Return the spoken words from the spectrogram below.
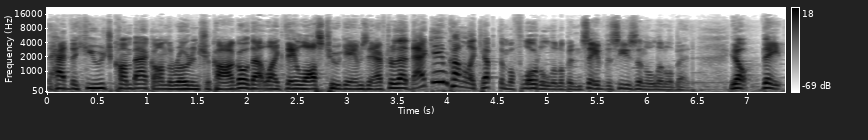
had the huge comeback on the road in Chicago, that like they lost two games after that, that game kind of like kept them afloat a little bit and saved the season a little bit. You know, they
